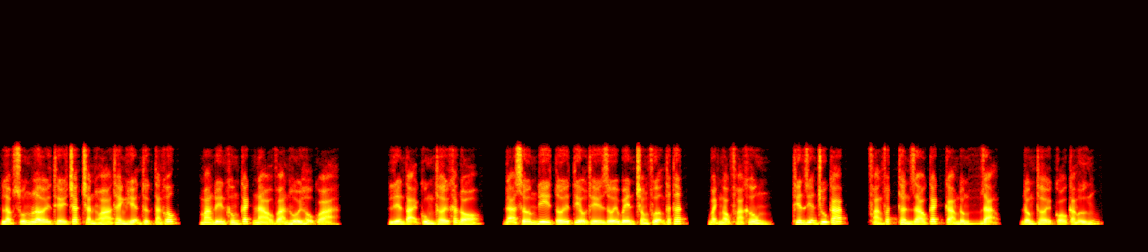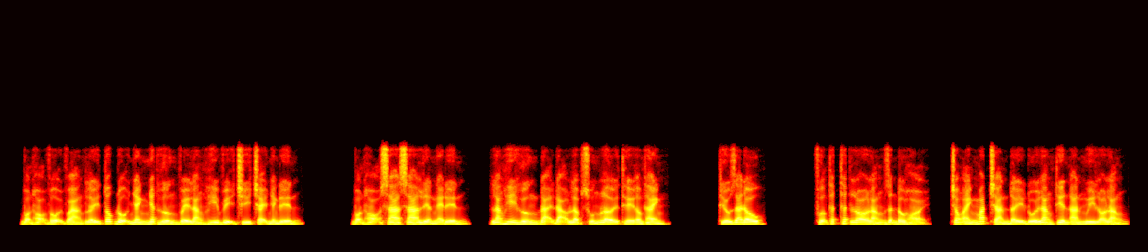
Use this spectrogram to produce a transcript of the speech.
lập xuống lời thể chắc chắn hóa thành hiện thực tàn khốc, mang đến không cách nào vãn hồi hậu quả liên tại cùng thời khắc đó, đã sớm đi tới tiểu thế giới bên trong phượng thất thất, bạch ngọc phá không, thiên diễn chu cáp, phảng phất thần giao cách cảm đồng dạng, đồng thời có cảm ứng. Bọn họ vội vàng lấy tốc độ nhanh nhất hướng về lăng hy vị trí chạy nhanh đến. Bọn họ xa xa liền nghe đến, lăng hy hướng đại đạo lập xuống lời thế âm thanh. Thiếu ra đâu? Phượng thất thất lo lắng dẫn đầu hỏi, trong ánh mắt tràn đầy đối lăng thiên an nguy lo lắng.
